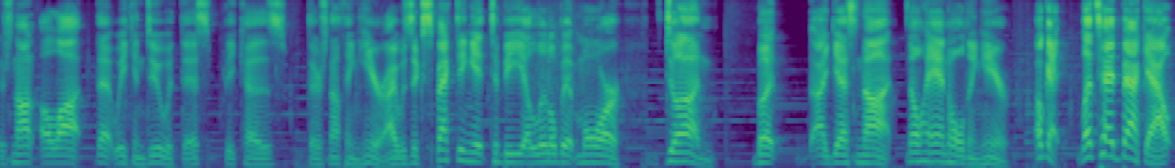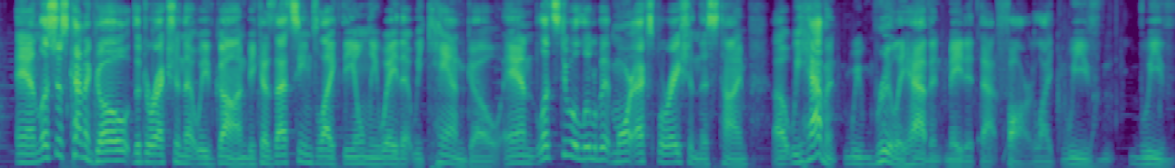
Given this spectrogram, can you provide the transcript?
there's not a lot that we can do with this because there's nothing here. I was expecting it to be a little bit more done, but I guess not. No hand holding here. Okay, let's head back out and let's just kind of go the direction that we've gone because that seems like the only way that we can go. And let's do a little bit more exploration this time. Uh, we haven't, we really haven't made it that far. Like we've, we've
